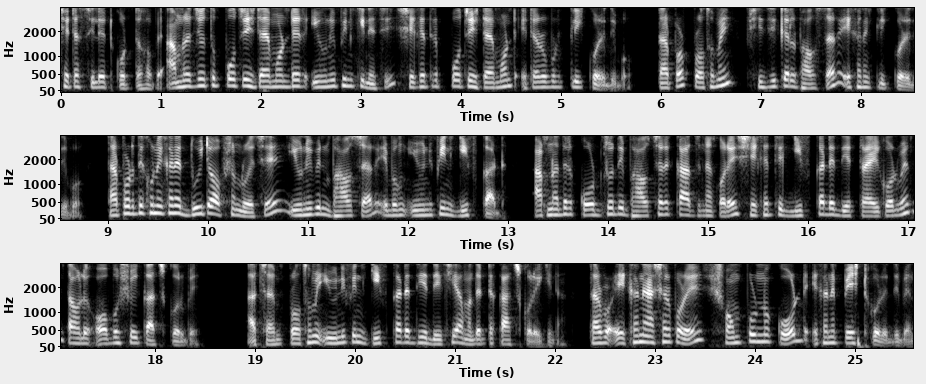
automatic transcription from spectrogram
সেটা সিলেক্ট করতে হবে। আমরা যেহেতু পঁচিশ ডায়মন্ডের ইউনিপিন কিনেছি, সেক্ষেত্রে পঁচিশ ডায়মন্ড এটার উপর ক্লিক করে দিব। তারপর প্রথমেই ফিজিক্যাল ভাউচার এখানে ক্লিক করে দিব। তারপর দেখুন এখানে দুইটা অপশন রয়েছে ইউনিপিন ভাউচার এবং ইউনিপিন গিফট কার্ড আপনাদের কোড যদি ভাউচারে কাজ না করে, সেক্ষেত্রে গিফট কার্ডে দিয়ে ট্রাই করবেন, তাহলে অবশ্যই কাজ করবে। আচ্ছা আমি প্রথমে ইউনিপিন গিফট কার্ডে দিয়ে দেখি আমাদেরটা কাজ করে কিনা। তারপর এখানে আসার পরে সম্পূর্ণ কোড এখানে পেস্ট করে দিবেন।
